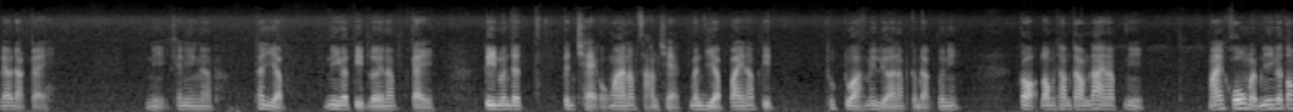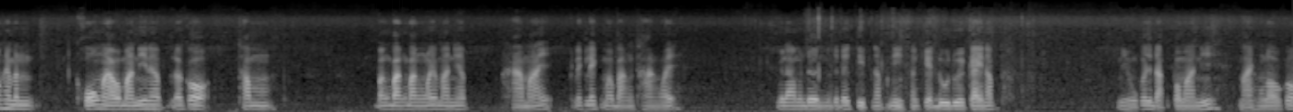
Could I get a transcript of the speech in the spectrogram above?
แล้วดักไก่ นี่แค่นี้นะครับ ถ้าเหยียบนี่ก็ติดเลยนะครับ ไก่ตีนมันจะเป็นแฉกออกมานับสามแฉกมันเหยียบไปนะครับติดทุกตัวไม่เหลือนะครับกับดักตัวนี้ ก็ลองมาทำตามได้นะครับ นี่ ไม้โค้งแบบนี้ก็ต้องให้มันโค้งมาประมาณนี้นะครับ แล้วก็ทำบังบังบังไว้ประมาณนี้ครับหาไม้เล็ก ๆ มาบังทางไว้ เวลามันเดินมันจะได้ติดนะครับนี่สังเกตดูด้วยไกลนะครับนี่ผมก็จะดักประมาณนี้ หมายของเราก็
